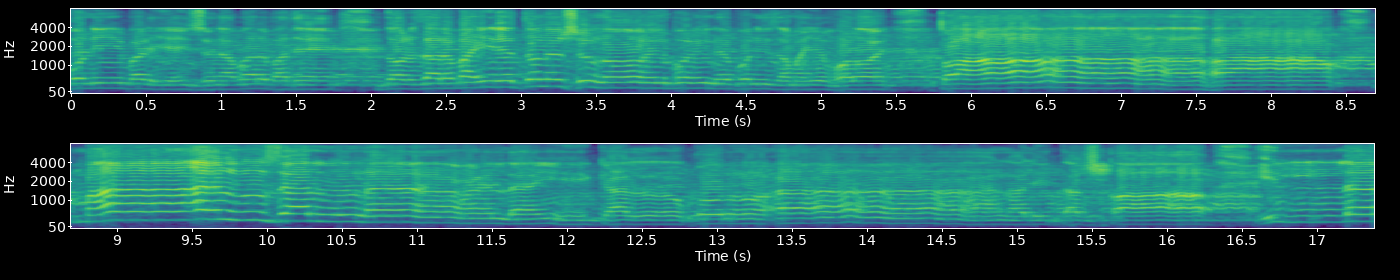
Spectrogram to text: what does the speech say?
বনি বাড়ি আইছেন। আবার বাদে দরজার বাইরে তনে শুনলেন বইনে বনি জামাইয়ে পড়য় তো মা আনজালনা আলাইকাল কুরআন লিতাশকা ইল্লা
